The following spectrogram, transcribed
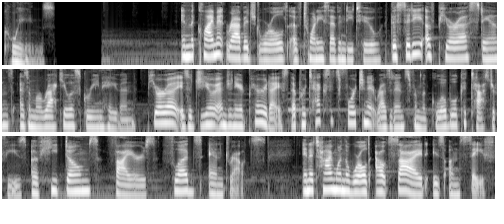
Queens. In the climate ravaged world of 2072, the city of Pura stands as a miraculous green haven. Pura is a geoengineered paradise that protects its fortunate residents from the global catastrophes of heat domes, fires, floods, and droughts. In a time when the world outside is unsafe,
